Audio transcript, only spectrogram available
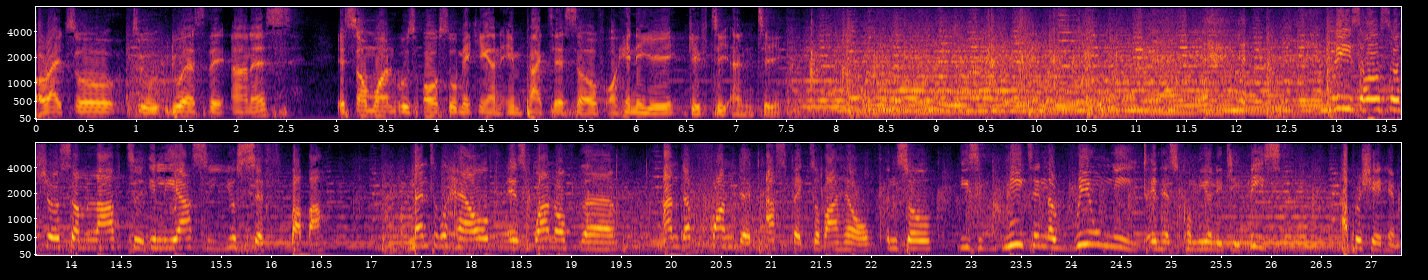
All right, so to do us the honors, is someone who's also making an impact herself, Oheneyere Gifty Anti. Please also show some love to Ilyas Yusuf Baba. Mental health is one of the underfunded aspects of our health, and so he's meeting a real need in his community. Please appreciate him.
